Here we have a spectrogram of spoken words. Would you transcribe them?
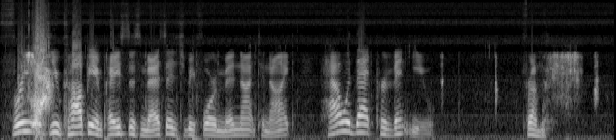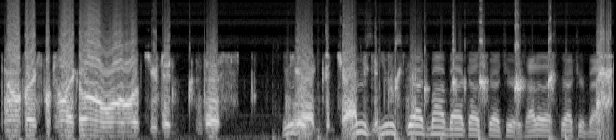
Free Yeah. if you copy and paste this message before midnight tonight. How would that prevent you from? You know, Facebook's like, oh, well, look, you did this. You, Yeah, good job. you, You you scratch my back, I scratch yours. How did I scratch your back?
